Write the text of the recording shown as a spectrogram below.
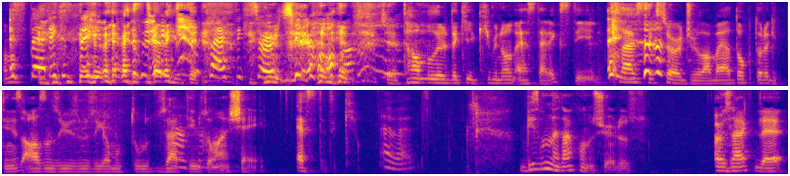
Aesthetics değil. Aesthetics değil. Plastic surgery ama. şey, Tumblr'daki 2010 aesthetics değil. Plastic surgery olan veya doktora gittiğiniz ağzınızı yüzünüzü yamulttuğumuz düzelttiğimiz olan şey estetik. Evet. Biz bunu neden konuşuyoruz? Özellikle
